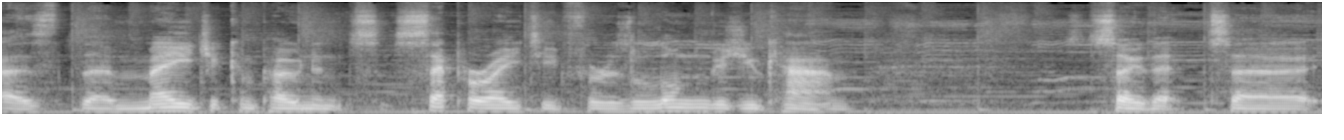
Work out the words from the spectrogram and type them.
as the major components separated for as long as you can so that uh,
